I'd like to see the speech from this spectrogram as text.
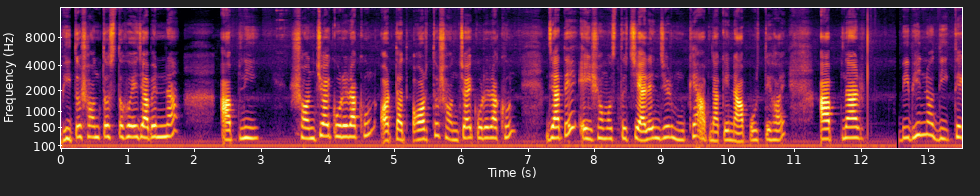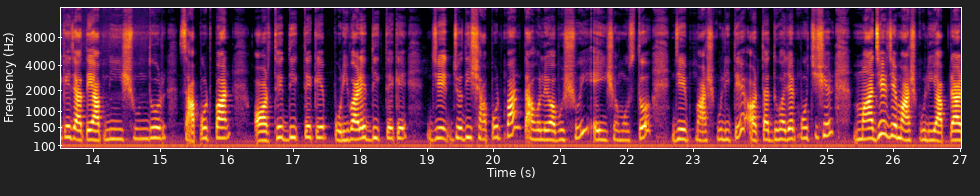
ভীত সন্ত্রস্ত হয়ে যাবেন না। আপনি সঞ্চয় করে রাখুন, অর্থাৎ অর্থ সঞ্চয় করে রাখুন। যাতে এই সমস্ত চ্যালেঞ্জের মুখে আপনাকে না পড়তে হয়। আপনার বিভিন্ন দিক থেকে যাতে আপনি সুন্দর সাপোর্ট পান, অর্থের দিক থেকে, পরিবারের দিক থেকে যে যদি সাপোর্ট পান, তাহলে অবশ্যই এই সমস্ত যে মাসগুলিতে, অর্থাৎ দু হাজার পঁচিশের মাঝের যে মাসগুলি আপনার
